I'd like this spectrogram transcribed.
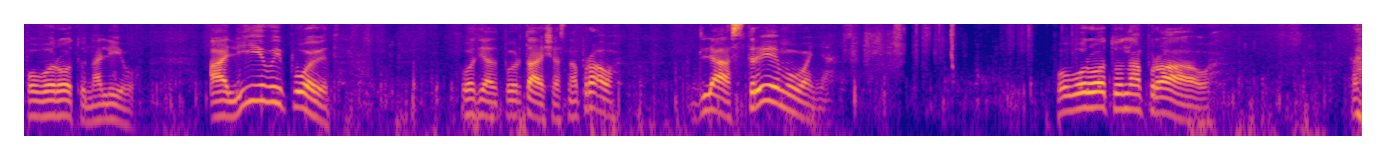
повороту наліво. А лівий повід, от я повертаю зараз направо, для стримування повороту направо.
